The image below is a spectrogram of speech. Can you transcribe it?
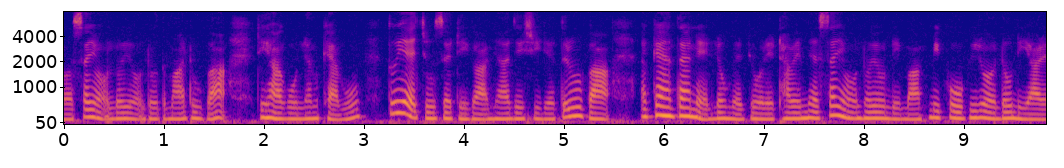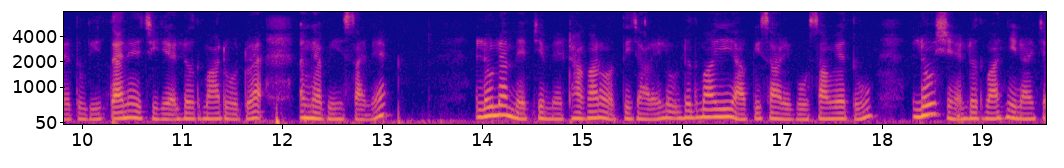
တော့စက်ရုံအလို့ရုံအလို့သမားတို့ကဒီဟာကိုလက်မခံဘူး။ သူ့ရဲ့အကျိုးဆက်တွေကအများကြီးရှိတယ်။သူတို့ကအကန့်အသတ်နဲ့လုံမဲ့ပြောတယ်။ဒါပေမဲ့စက်ရုံအလို့ရုံတွေမှာမိခိုပြီးတော့လုပ်နေရတဲ့သူတွေတန်းနဲ့ချီတဲ့အလုပ်သမားတို့အတွက်အငတ်ပေးဆိုင်မယ်အလုပ်လက်မဲ့ဖြစ်မယ်ဒါကတော့သိကြတယ်လို့လူသမားရေးရာကိစ္စတွေကိုဆောင်ရွက်သူအလို့ရှင်အလို့သမားညှိနှိုင်းကြ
